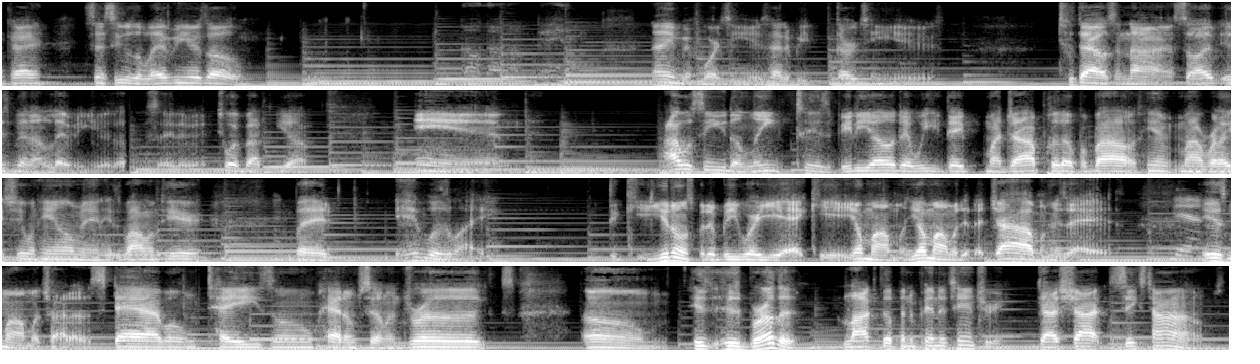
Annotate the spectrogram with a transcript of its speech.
Okay, since he was 11 years old. No, no, no, damn. Ain't been 14 years. It had to be 13 years. 2009. So it's been 11 years. I would say that. Toy about yeah. And I will send you the link to his video that we they my job put up about him, my relationship with him and his volunteer. But it was like the kid, you don't supposed to be where you at, kid. Your mama, your mama did a job on his ass. Yeah. His mama tried to stab him, tase him, had him selling drugs. Um, his his brother locked up in the penitentiary, got shot six times.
